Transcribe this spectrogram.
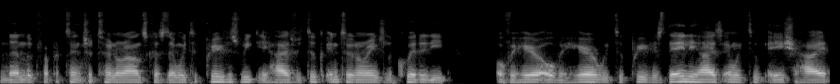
and then look for potential turnarounds because then we took previous weekly highs, we took internal range liquidity over here, over here. We took previous daily highs and we took Asia high.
